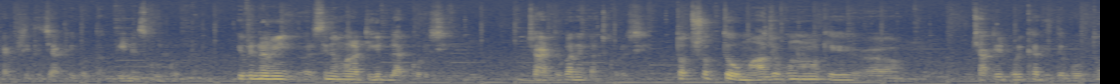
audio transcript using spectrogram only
ফ্যাক্টরিতে চাকরি করতাম, দিনে স্কুল করতাম। ইভেন আমি সিনেমার টিকিট ব্ল্যাক করেছি, চায়ের দোকানে কাজ করেছি। তৎসত্ত্বেও মা যখন আমাকে চাকরির পরীক্ষা দিতে বলতো,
